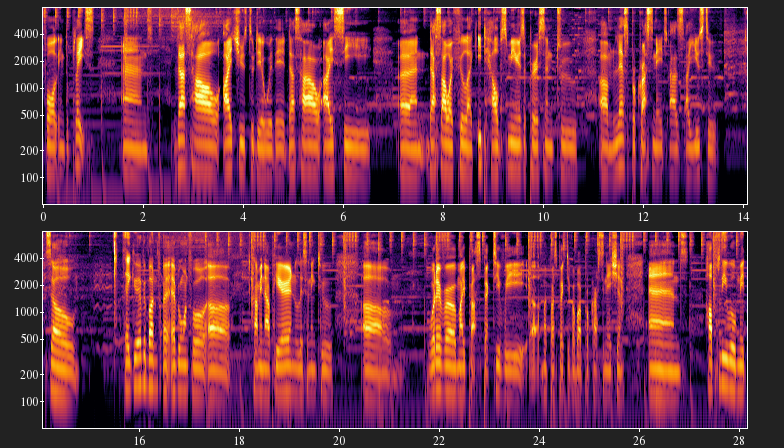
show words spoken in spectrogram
fall into place. And that's how I choose to deal with it. That's how I see, and that's how I feel like it helps me as a person to um, less procrastinate as I used to. So thank you everyone uh, everyone for uh, coming up here and listening to um, whatever my perspective we uh, my perspective about procrastination and hopefully we'll meet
